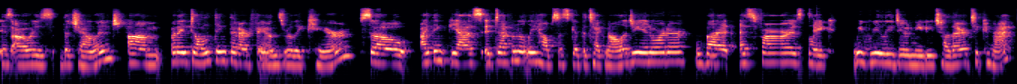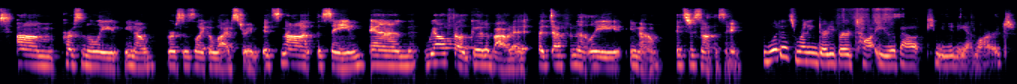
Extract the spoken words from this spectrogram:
is always the challenge. Um, but I don't think that our fans really care. So, I think, yes, it definitely helps us get the technology in order. Mm-hmm. But as far as like, we really do need each other to connect um, personally, you know, versus like a live stream. It's not the same. And we all felt good about it, but definitely, you know, it's just not the same. What has Running Dirtybird taught you about community at large?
